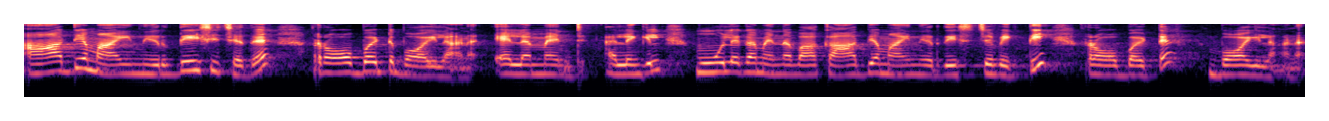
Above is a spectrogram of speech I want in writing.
ആദ്യമായി നിർദ്ദേശിച്ചത് റോബർട്ട് ബോയിലാണ്. എലമെന്റ് അല്ലെങ്കിൽ മൂലകം എന്ന വാക്ക് ആദ്യമായി നിർദ്ദേശിച്ച വ്യക്തി റോബർട്ട് ബോയിലാണ്.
